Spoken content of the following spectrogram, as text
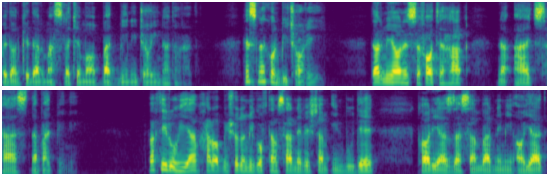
بدان که در مسلک ما بدبینی جایی ندارد. حس نکن بیچاره ای در میان صفات حق نه عجز هست نه بدبینی. وقتی روحیم خراب می شد و می گفتم سرنوشتم این بوده کاری از دستم بر نمی آید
